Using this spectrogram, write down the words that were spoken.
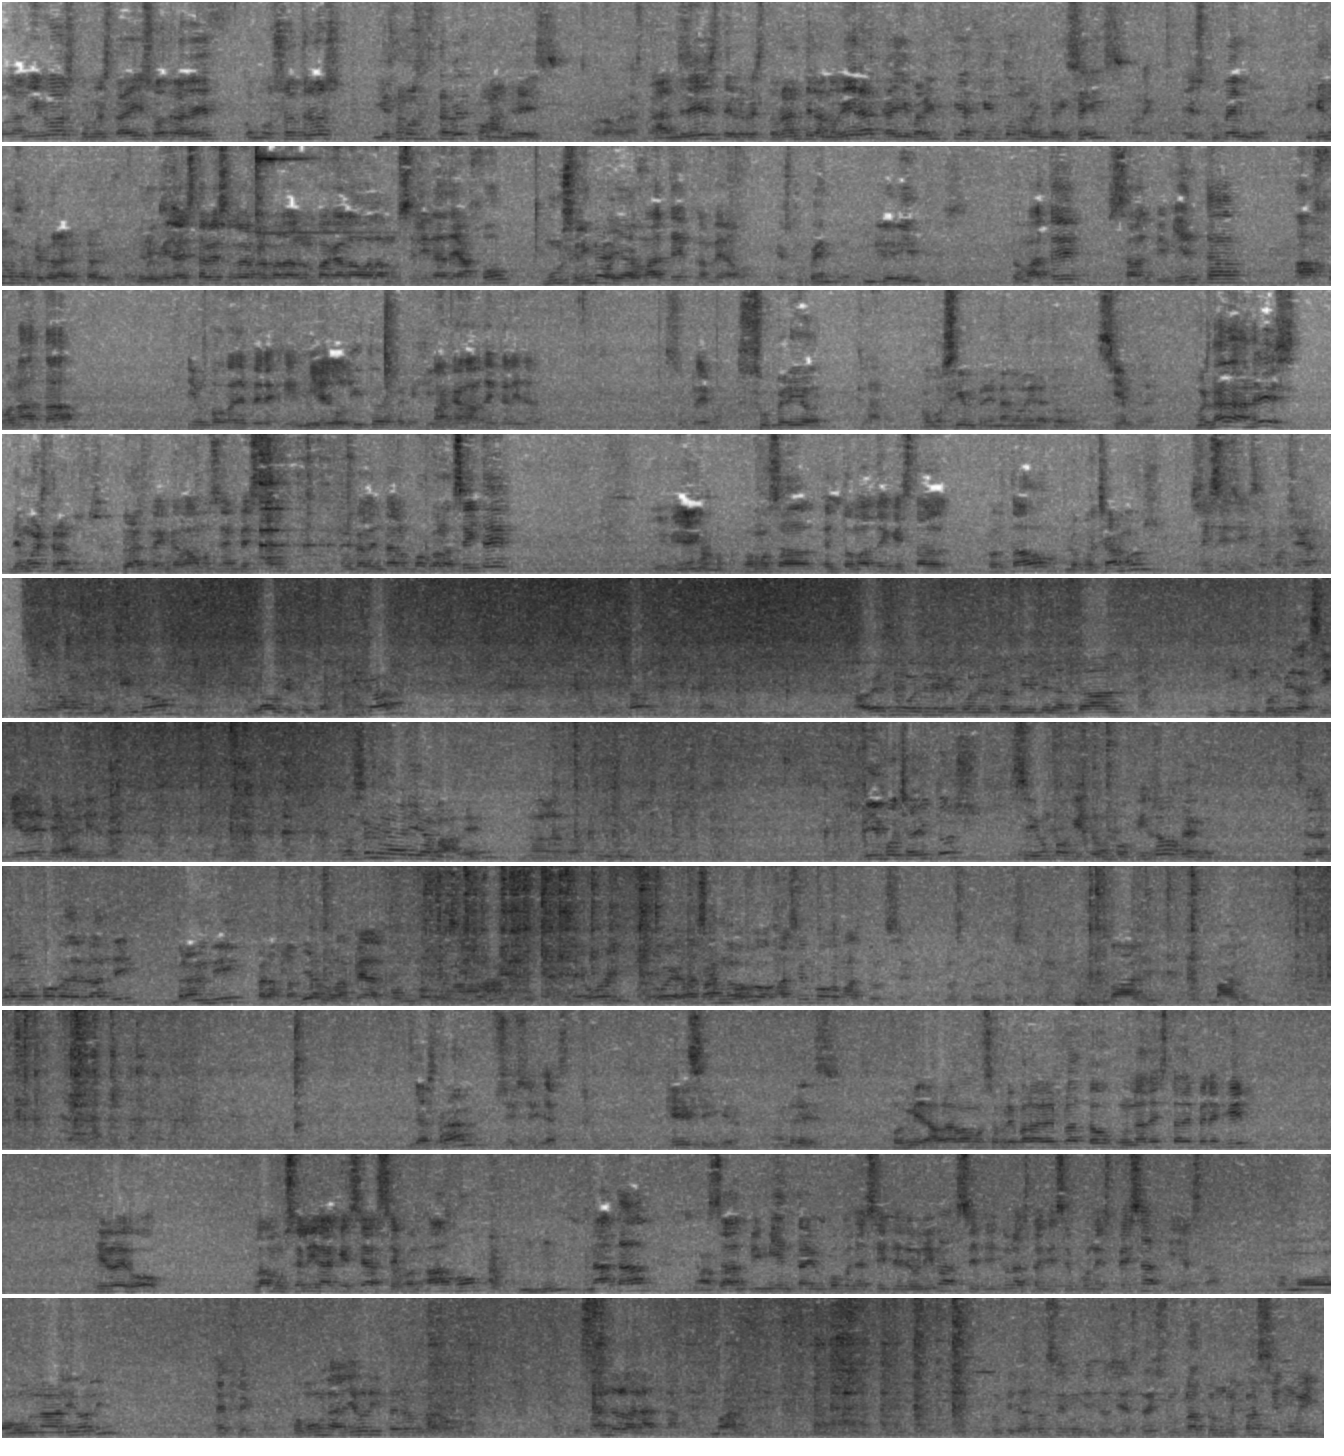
Hola amigos, ¿cómo estáis? Otra vez con vosotros y estamos esta vez con Andrés. Hola, buenas tardes. Andrés del restaurante La Noguera, calle Valencia 196. Correcto. Estupendo. ¿Y qué nos vas a preparar esta vez, Andrés? Pues mira, esta vez os voy a preparar un bacalao a la muselina de ajo Muselina de ajo. tomate flameado. Estupendo. Ingredientes. Tomate, sal, pimienta, ajo, nata y un poco de perejil. Y un poquito de perejil. Bacalao de calidad suprema. Superior. Claro, Como siempre en La Noguera todo. siempre. Pues nada, Andrés, demuéstranos Pues venga, vamos a empezar con calentar un poco el aceite. Muy bien. Vamos a el tomate que está cortado. Lo pochamos. Sí, sí, sí, se pochea. Lo pochamos un poquito. Cuidado que esto salpica. Sí, sí. A ver si me voy a tener que poner también delantal. Pues mira, si quieres, bienvenido. No se me daría mal, ¿eh? No, no, no. Bien pochaditos. Sí, un poquito, un poquito. Estupendo. Se le pone un poco de brandy. Brandy para Para flambearlo. flambear con un poco así Me voy, me voy hace un, poco, hace un poco más dulce los productos el brandy. Vale, vale. ¿Ya está? Sí, sí, ya está. ¿Qué sigue, Andrés? Pues mira, ahora vamos a preparar el plato, una de esta de perejil y luego la muselina que se hace con ajo, nata, Nata. sal, pimienta y un poco de aceite de oliva, se tritura hasta que se pone espesa y ya está. Como un alioli. Perfecto. Como una alioli, pero claro, usando la nata. Vale. Pues mira, dos segunditos y ya está. Es un plato muy fácil, muy...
